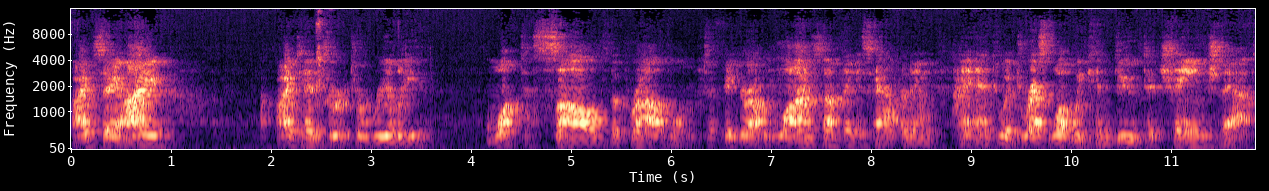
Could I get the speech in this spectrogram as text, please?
I'd say I I tend to, to really want to solve the problem, to figure out why something is happening, and, and to address what we can do to change that.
